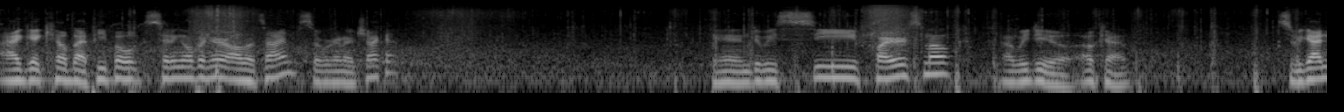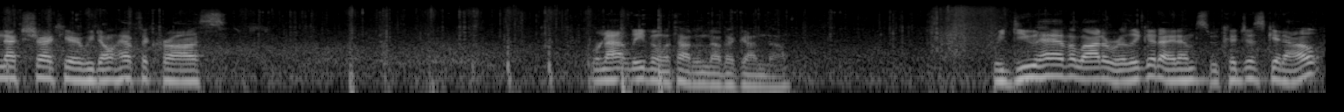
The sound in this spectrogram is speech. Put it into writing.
I get killed by people sitting over here all the time, so we're to check it. And do we see fire smoke? Oh, we do. Okay. So we got an extract here. We don't have to cross. We're not leaving without another gun, though. We do have a lot of really good items. We could just get out.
